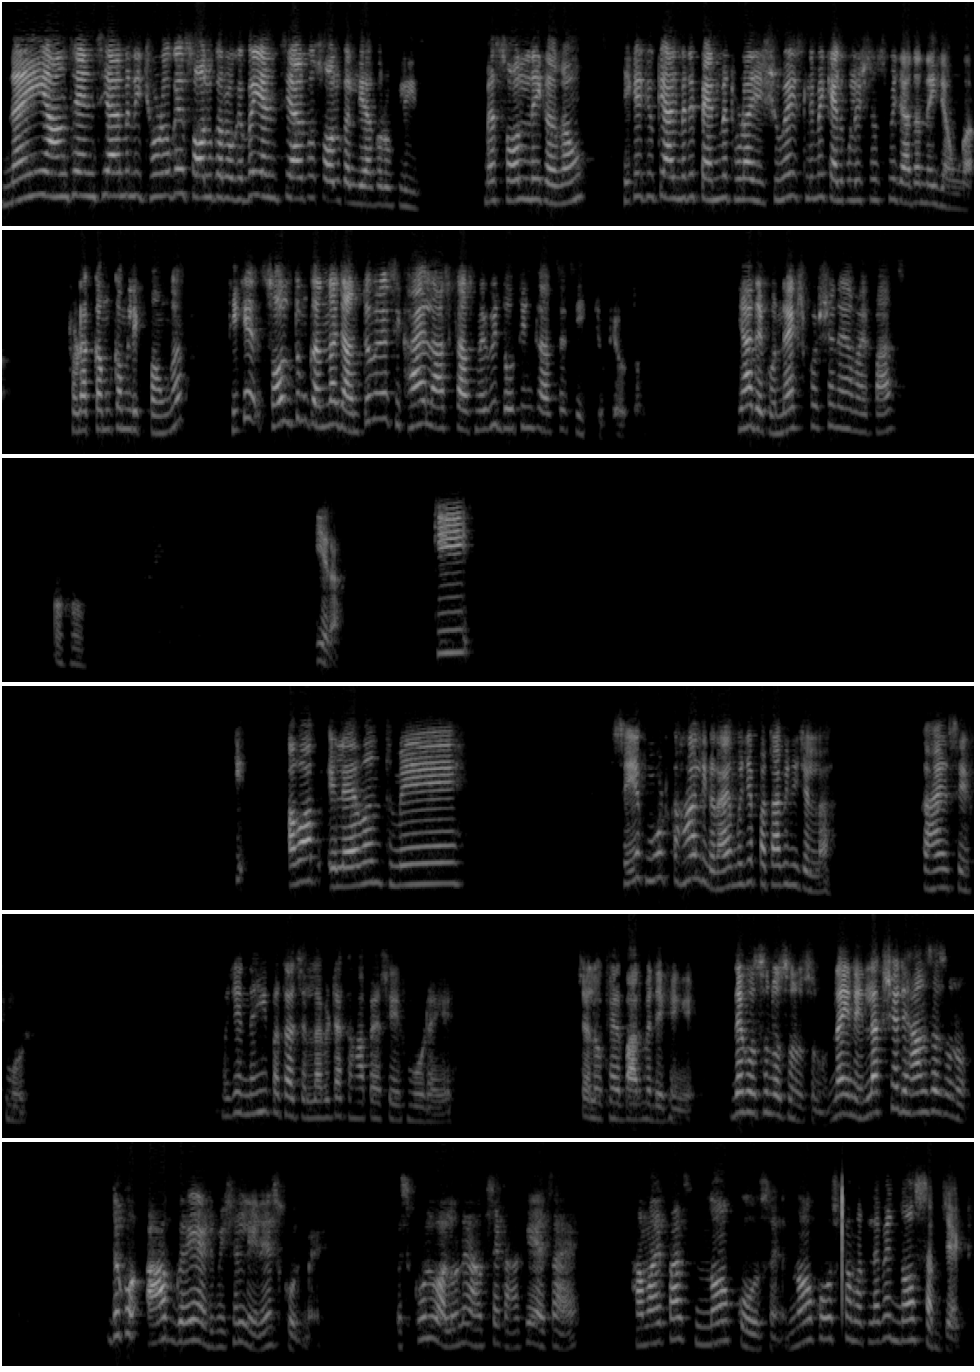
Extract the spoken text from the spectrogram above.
नहीं आंसर एनसीआर में नहीं छोड़ोगे सॉल्व करोगे। भाई एनसीआर को सॉल्व कर लिया करो प्लीज़ मैं सॉल्व नहीं कर रहा हूँ, ठीक है? क्योंकि आज मेरे पेन में थोड़ा इश्यू है, इसलिए मैं कैलकुलेशंस में ज़्यादा नहीं जाऊँगा। थोड़ा कम कम लिख पाऊँगा। ठीक है? सॉल्व तुम करना जानते हो, मैंने सिखाया लास्ट क्लास में भी दो तीन क्लास से सीख चुके हो तुम। यहाँ देखो नेक्स्ट क्वेश्चन है हमारे पास। ओहो। ये रहा। कि अब आप इलेवेंथ में सेफ़ मोड कहाँ लिख रहा है? मुझे पता भी नहीं चल रहा। कहाँ है सेफ़ मोड मुझे नहीं पता चल रहा बेटा कहाँ पे सेफ़ मोड है ये। चलो खैर, बाद में देखेंगे। देखो, सुनो सुनो सुनो। नहीं नहीं, लक्ष्य ध्यान से सुनो। देखो, आप गए एडमिशन लेने स्कूल में। स्कूल वालों ने आपसे कहा कि ऐसा है, हमारे पास नौ कोर्स है। नौ कोर्स का मतलब है नौ सब्जेक्ट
